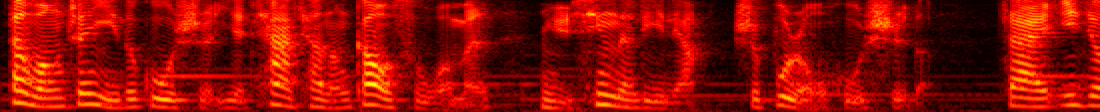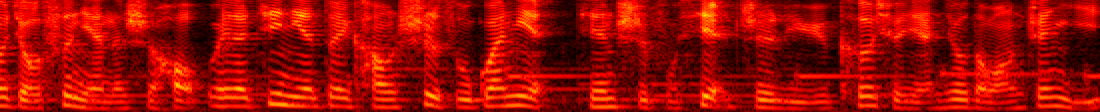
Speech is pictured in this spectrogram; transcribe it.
但王贞仪的故事也恰恰能告诉我们，女性的力量是不容忽视的。在一九九四年的时候，为了纪念对抗世俗观念、坚持不懈、致力于科学研究的王贞仪，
